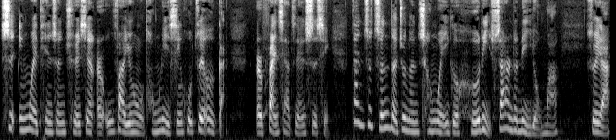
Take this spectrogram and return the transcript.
是因为天生缺陷而无法拥有同理心或罪恶感。而犯下这件事情，但这真的就能成为一个合理杀人的理由吗？所以啊，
